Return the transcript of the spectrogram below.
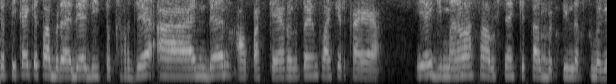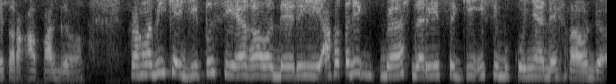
ketika kita berada di pekerjaan dan alpha career itu yang terakhir kayak ya gimana lah seharusnya kita bertindak sebagai seorang alpha girl. Kurang lebih kayak gitu sih ya kalau dari aku tadi bahas dari segi isi bukunya deh Raudo.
